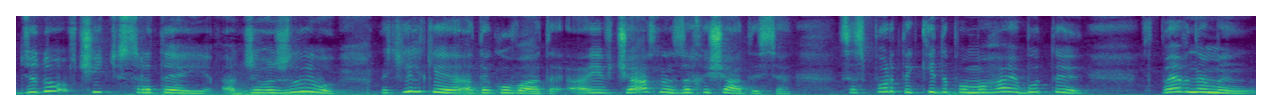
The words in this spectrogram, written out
Дзюдо вчить стратегії, адже важливо не тільки атакувати, а й вчасно захищатися. Це спорт, який допомагає бути впевненими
